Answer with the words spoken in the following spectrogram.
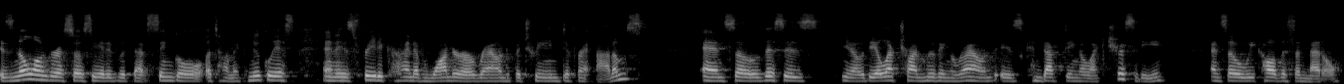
is no longer associated with that single atomic nucleus and is free to kind of wander around between different atoms. And so this is, you know, the electron moving around is conducting electricity. And so we call this a metal.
